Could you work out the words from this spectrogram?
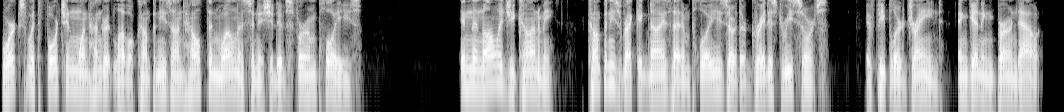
works with Fortune 100 level companies on health and wellness initiatives for employees. In the knowledge economy, companies recognize that employees are their greatest resource. If people are drained and getting burned out,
